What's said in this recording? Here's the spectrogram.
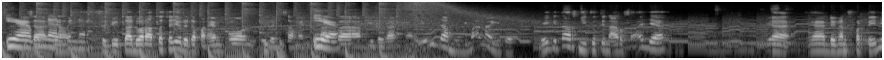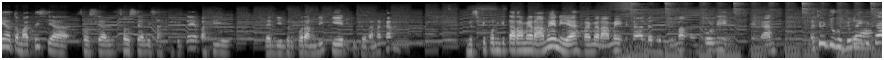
Iya, Bisa benar, benar. sejuta dua ratus aja udah dapat handphone udah bisa main Iya. Instagram gitu kan? Nah, ya udah mau gimana gitu. Jadi kita harus ngikutin arus aja. Ya ya dengan seperti ini otomatis ya sosial sosialisasi kita ya pasti jadi berkurang dikit gitu. Karena kan meskipun kita rame-rame nih ya rame-rame misalnya ada berlima kumpul nih ya kan? Tapi ujung-ujungnya Iya. kita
